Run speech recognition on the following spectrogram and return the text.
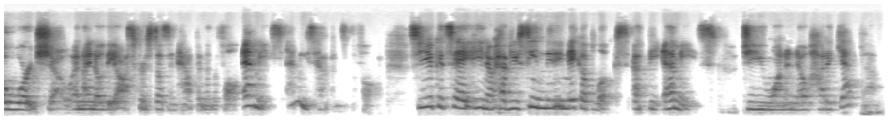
award show and i know the oscars doesn't happen in the fall emmys emmys happens in the fall so you could say you know have you seen the makeup looks at the emmys do you want to know how to get them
